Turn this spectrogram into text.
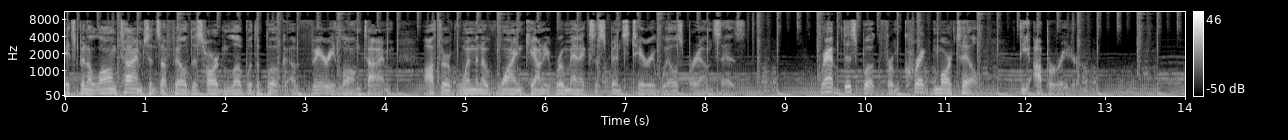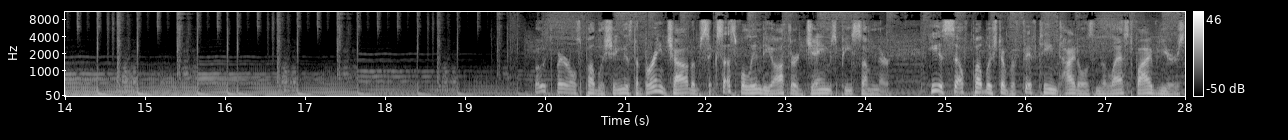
It's been a long time since I fell this hard in love with a book, a very long time. Author of Women of Wine County romantic suspense Terry Wells Brown says. Grab this book from Craig Martelle, The Operator. Both Barrels Publishing is the brainchild of successful indie author James P. Sumner. He has self published over 15 titles in the last five years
